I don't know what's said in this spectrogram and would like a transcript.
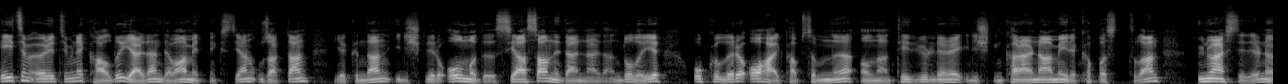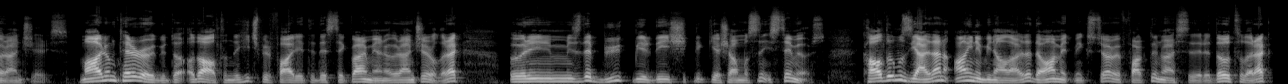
eğitim öğretimine kaldığı yerden devam etmek isteyen, uzaktan yakından ilişkileri olmadığı siyasal nedenlerden dolayı okulları o hal kapsamına alınan tedbirlere ilişkin kararname ile kapatılan üniversitelerin öğrencileriyiz. Malum terör örgütü adı altında hiçbir faaliyete destek vermeyen öğrenciler olarak öğrenimimizde büyük bir değişiklik yaşanmasını istemiyoruz. Kaldığımız yerden aynı binalarda devam etmek istiyor ve farklı üniversitelere dağıtılarak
